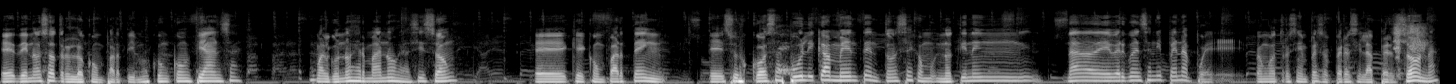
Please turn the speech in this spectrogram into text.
eh, de nosotros lo compartimos con confianza, como algunos hermanos así son, eh, que comparten eh, sus cosas públicamente, entonces como no tienen nada de vergüenza ni pena, pues son otros 100 pesos. Pero si la persona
